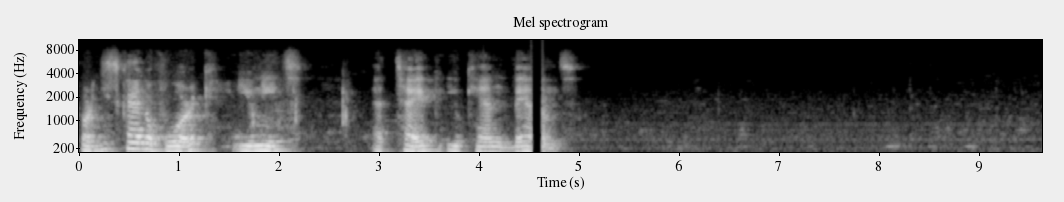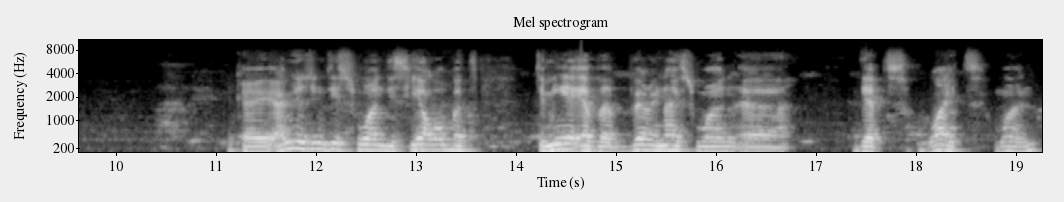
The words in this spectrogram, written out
For this kind of work, you need a tape you can bend. Okay, I'm using this one, this yellow, but to me I have a very nice one uh, that white one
